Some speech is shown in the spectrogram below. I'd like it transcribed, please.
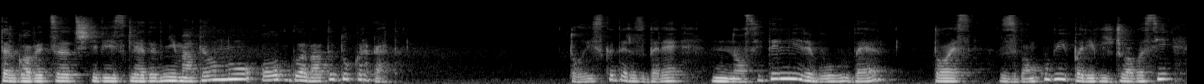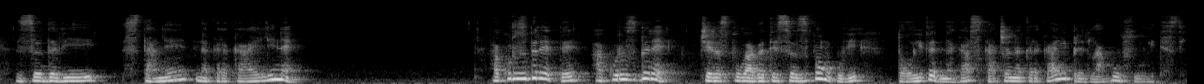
Търговецът ще ви изгледа внимателно от главата до краката. Той иска да разбере, носите ли револвер, т.е. звонкови пари в джоба си, за да ви стане на крака или не. Ако разберете, ако разбере, че разполагате с звонкови, той веднага скача на крака и предлага услугите си.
